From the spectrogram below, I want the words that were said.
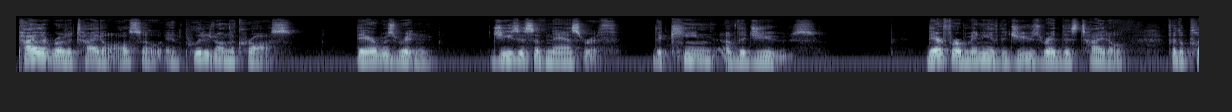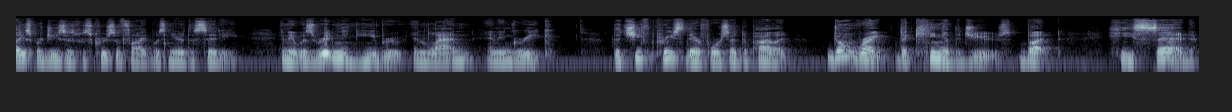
Pilate wrote a title also and put it on the cross. There was written, Jesus of Nazareth, the King of the Jews. Therefore, many of the Jews read this title, for the place where Jesus was crucified was near the city, and it was written in Hebrew, in Latin, and in Greek. The chief priest therefore said to Pilate, Don't write the King of the Jews, but he said,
